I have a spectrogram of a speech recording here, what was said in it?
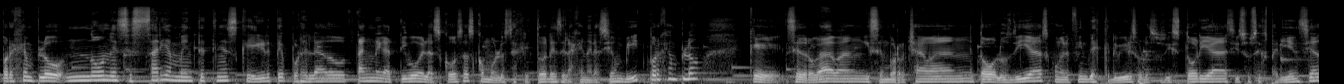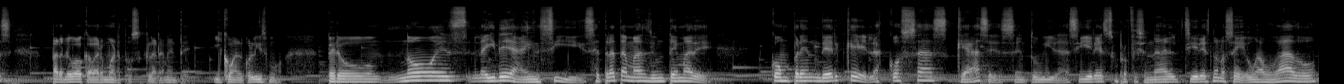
por ejemplo, no necesariamente tienes que irte por el lado tan negativo de las cosas como los escritores de la generación Beat, por ejemplo, que se drogaban y se emborrachaban todos los días con el fin de escribir sobre sus historias y sus experiencias para luego acabar muertos, claramente, y con alcoholismo. Pero no es la idea en sí, se trata más de un tema de comprender que las cosas que haces en tu vida, si eres un profesional, si eres, no lo sé, un abogado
